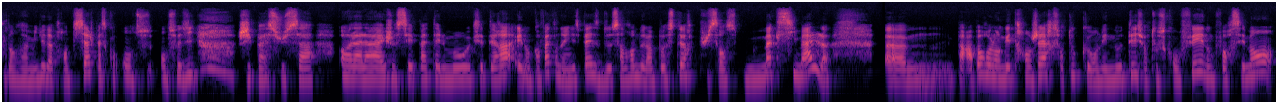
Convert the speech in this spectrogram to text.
ou dans un milieu d'apprentissage parce qu'on se dit «Oh, j'ai pas su ça, oh là là, je sais pas tel mot, etc. Et donc en fait on a une espèce de syndrome de l'imposteur puissance maximale par rapport aux langues étrangères, surtout qu'on est noté sur tout ce qu'on fait, donc forcément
